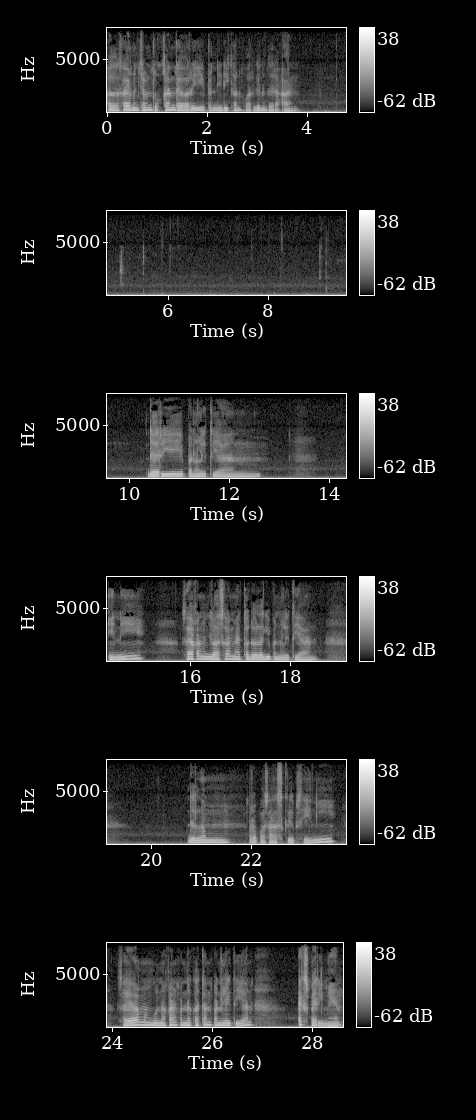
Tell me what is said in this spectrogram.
e, saya mencontohkan teori pendidikan kewarganegaraan. Dari penelitian ini saya akan menjelaskan metodologi penelitian dalam proposal skripsi ini saya menggunakan pendekatan penelitian eksperimen.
